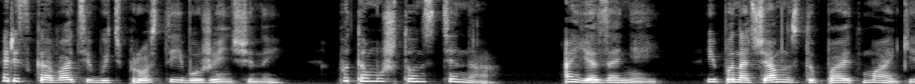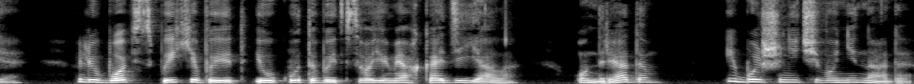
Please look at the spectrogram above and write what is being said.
рисковать и быть просто его женщиной. Потому что он стена, а я за ней и по ночам наступает магия. Любовь вспыхивает и укутывает в свое мягкое одеяло. Он рядом, и больше ничего не надо.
